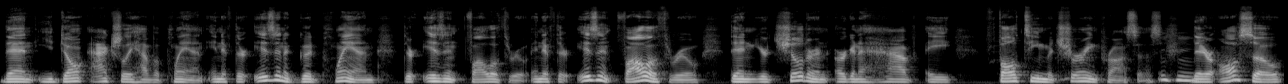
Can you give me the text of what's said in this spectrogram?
then you don't actually have a plan. And if there isn't a good plan, there isn't follow through. And if there isn't follow through, then your children are going to have a faulty maturing process. Mhm. They're also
